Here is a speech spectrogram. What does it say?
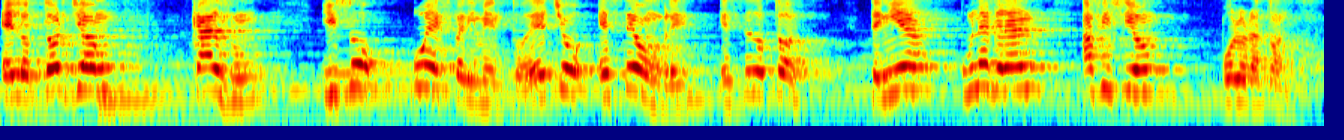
el doctor John Calhoun hizo un experimento. De hecho, este hombre, este doctor, tenía una gran afición por los ratones.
